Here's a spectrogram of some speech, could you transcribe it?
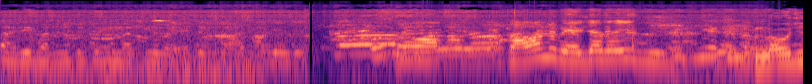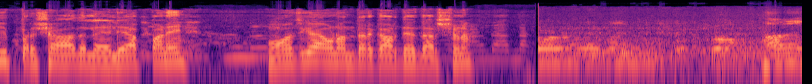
ਗਾਵਾਂ ਨੇ ਵੇਚ ਜਾ ਬਈ ਲਓ ਜੀ, ਪ੍ਰਸ਼ਾਦ ਲੈ ਲਿਆ ਆਪਾਂ ਨੇ। ਪਹੁੰਚ ਗਿਆ ਹੁਣ ਅੰਦਰ ਕਰਦੇ ਆ ਦਰਸ਼ਨ। ਹਰੇ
